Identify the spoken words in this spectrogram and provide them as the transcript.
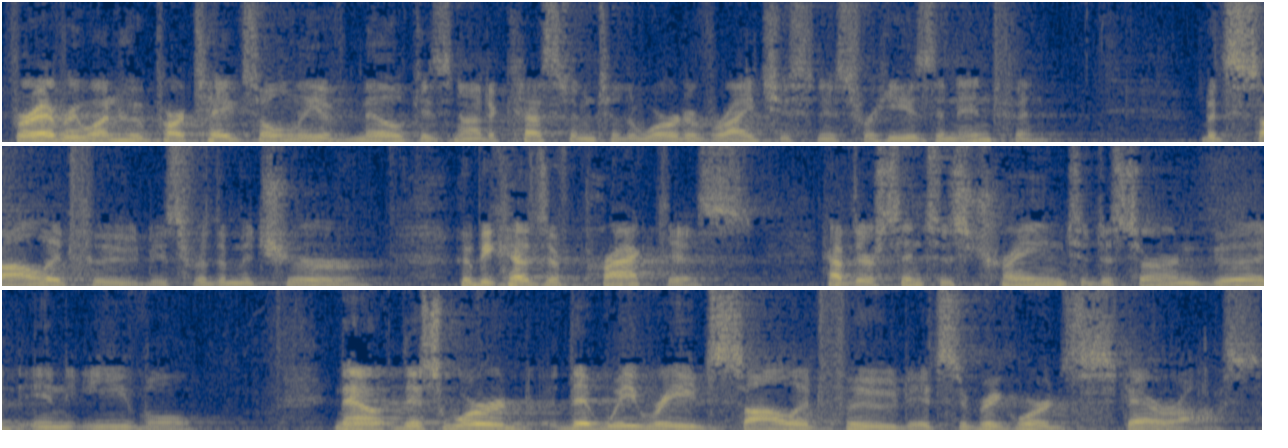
For everyone who partakes only of milk is not accustomed to the word of righteousness, for he is an infant. But solid food is for the mature, who because of practice have their senses trained to discern good and evil. Now, this word that we read, solid food, it's the Greek word steros.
